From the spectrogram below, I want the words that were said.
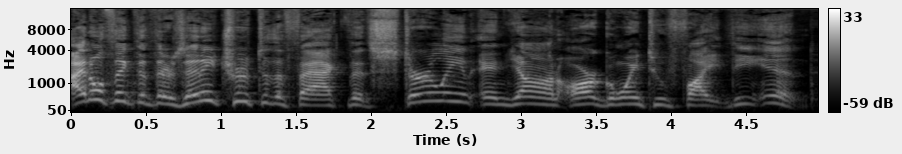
I don't think that there's any truth to the fact that Sterling and Yan are going to fight the end.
